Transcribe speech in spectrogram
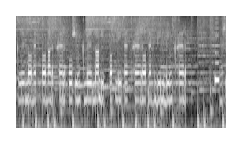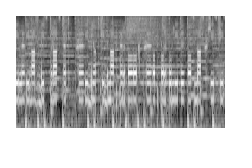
Klimanet Tovar Her Pushing Klimanet Poslicet Her Building Her Chile i was distracted He Idiot Kidnapper Talk He Opportunity Posnas His His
